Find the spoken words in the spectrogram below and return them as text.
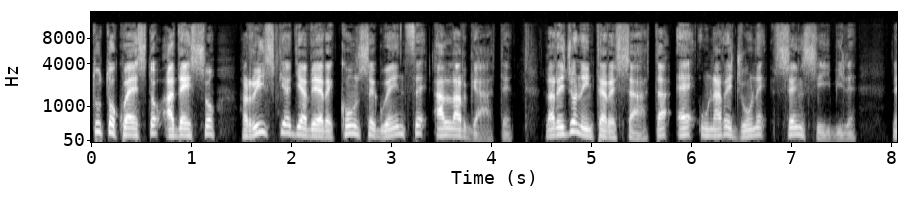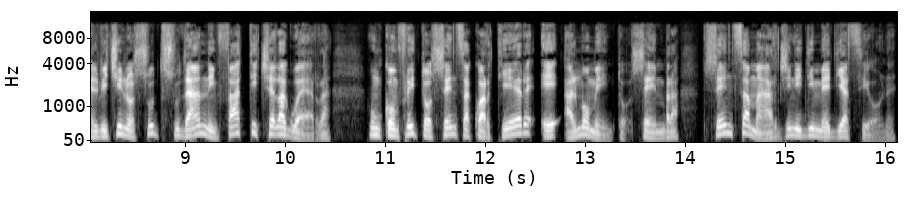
Tutto questo adesso rischia di avere conseguenze allargate. La regione interessata è una regione sensibile. Nel vicino Sud Sudan infatti c'è la guerra, un conflitto senza quartiere e, al momento, sembra senza margini di mediazione.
